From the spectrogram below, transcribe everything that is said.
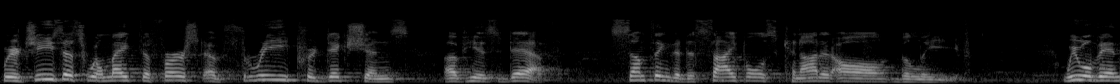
where Jesus will make the first of three predictions of his death, something the disciples cannot at all believe. We will then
